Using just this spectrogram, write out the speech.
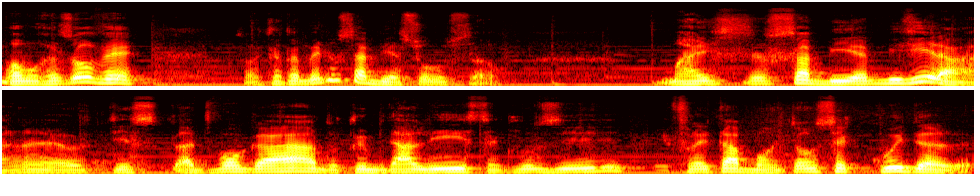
vamos resolver. Só que eu também não sabia a solução. Mas eu sabia me virar, né? Eu tinha advogado, criminalista, inclusive. E falei, tá bom, então você cuida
